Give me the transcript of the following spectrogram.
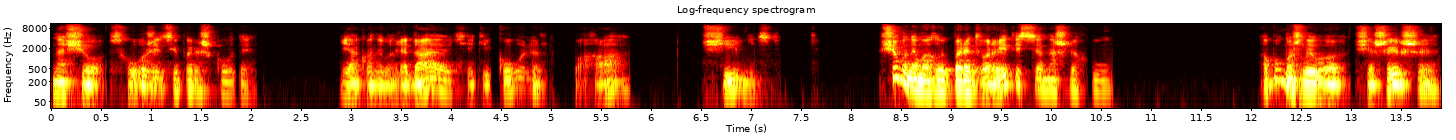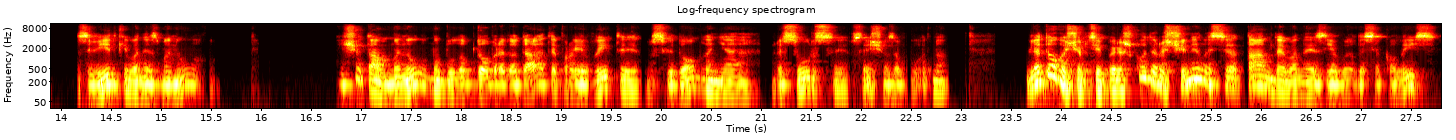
На що схожі ці перешкоди, як вони виглядають, який колір, вага, щільність, що вони могли перетворитися на шляху, або, можливо, ще ширше, звідки вони з минулого, і що там в минулому було б добре додати, проявити, усвідомлення, ресурси, все що завгодно, для того, щоб ці перешкоди розчинилися там, де вони з'явилися колись,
